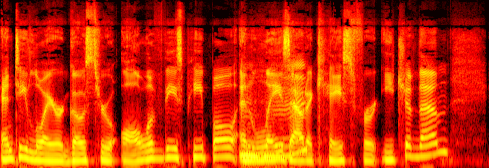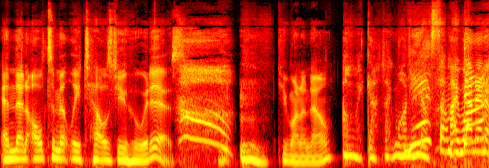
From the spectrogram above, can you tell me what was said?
Enty Lawyer goes through all of these people and lays out a case for each of them, and then ultimately tells you who it is. Do you want to know? Oh my gosh, I want to Yes, know. I'm I wanna know.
